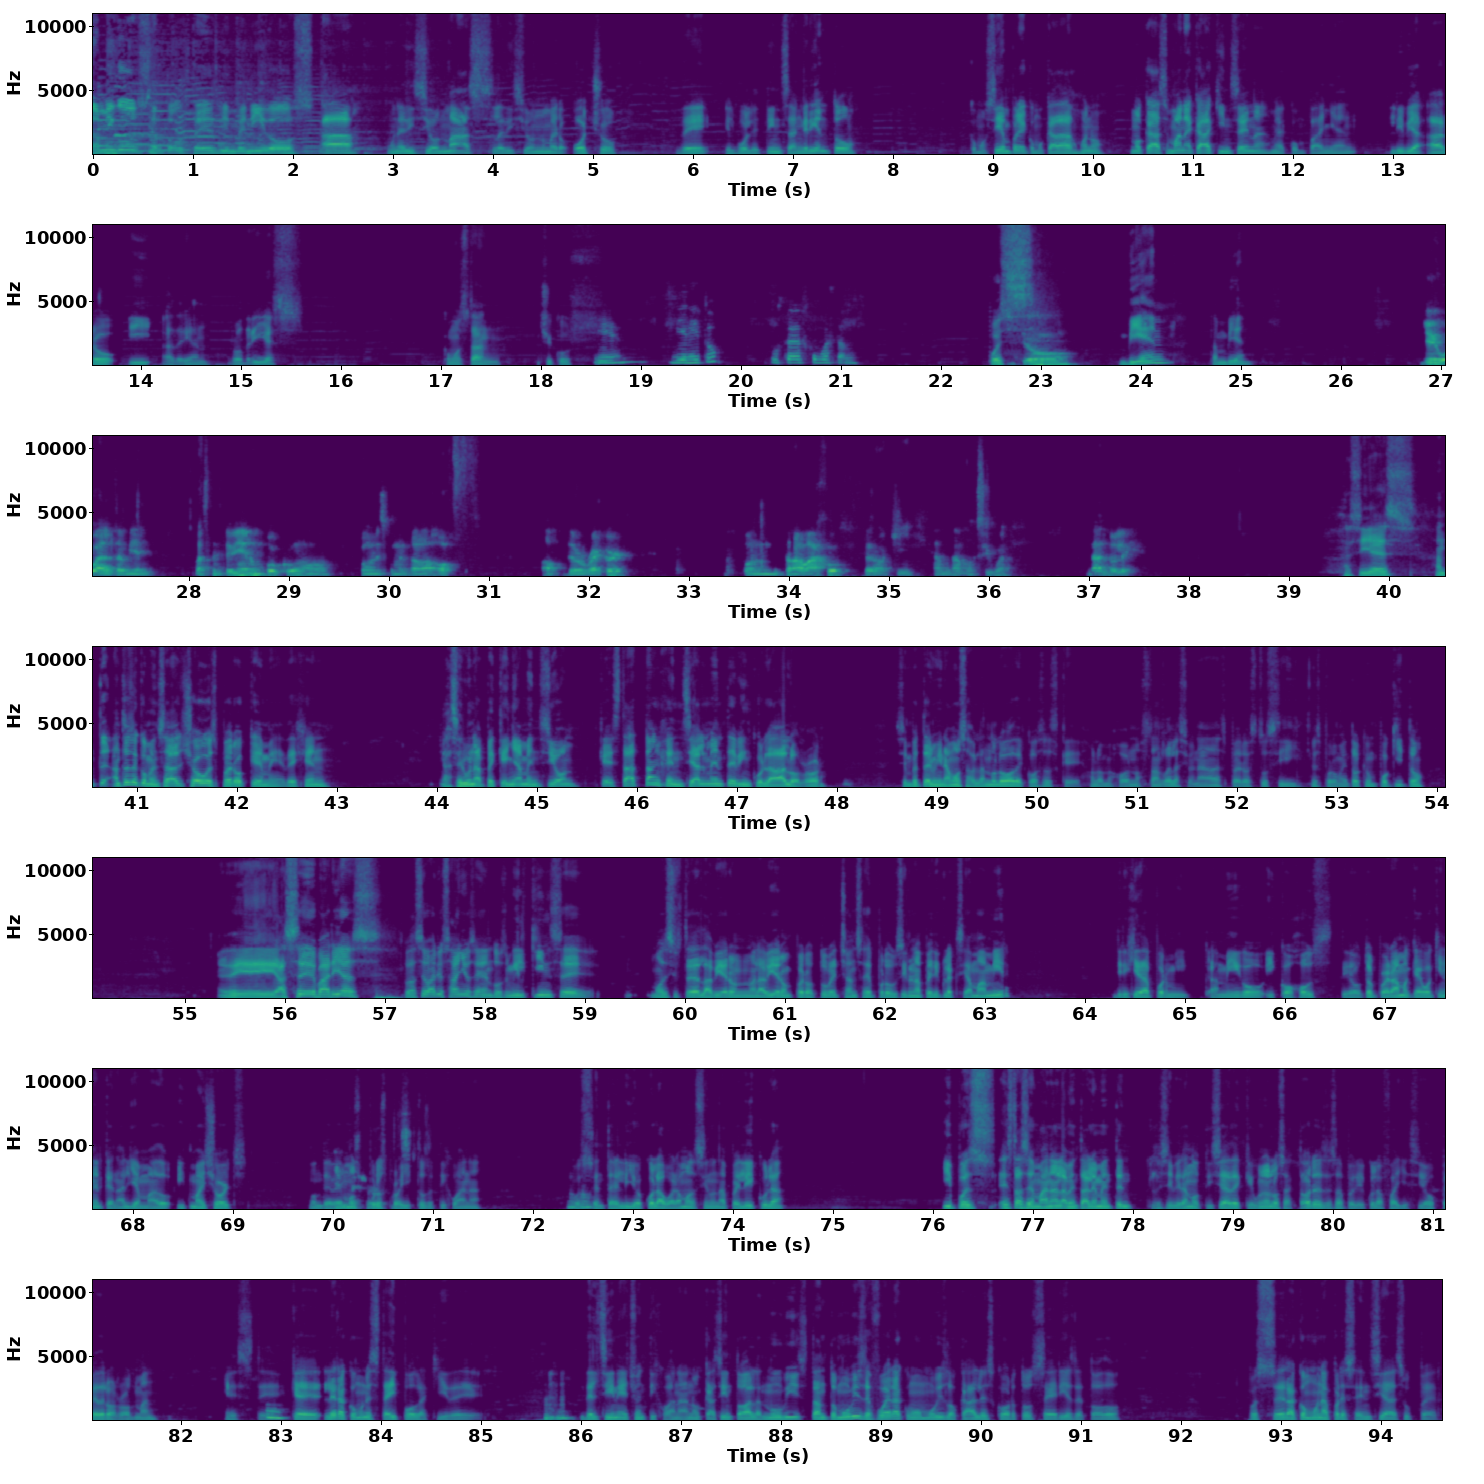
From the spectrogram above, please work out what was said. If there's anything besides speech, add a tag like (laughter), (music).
Hola, ¿qué tal amigos? Sean todos ustedes bienvenidos a una edición más, la edición número 8 de El Boletín Sangriento. Como siempre, como cada, bueno, no cada semana, cada quincena, me acompañan Livia Aro y Adrián Rodríguez. ¿Cómo están, chicos? Bien, bien, ¿y tú? ¿Ustedes cómo están? Pues Yo, bien, también. yo igual también. Bastante bien, un poco, como les comentaba, off, off the record, con trabajo, pero aquí andamos igual, dándole. Así es. Ante- antes de comenzar el show, espero que me dejen hacer una pequeña mención que está tangencialmente vinculada al horror. Siempre terminamos hablando luego de cosas que a lo mejor no están relacionadas, pero esto sí, les prometo que un poquito. Eh, hace varias, pues hace varios años, en el 2015, no sé si ustedes la vieron o no la vieron, pero tuve chance de producir una película que se llama Mir, dirigida por mi amigo y co-host de otro programa que hago aquí en el canal llamado Eat My Shorts, donde vemos puros proyectos de Tijuana. Pues entre él y yo colaboramos haciendo una película. Y pues esta semana lamentablemente recibí la noticia de que uno de los actores de esa película falleció, Pedro Rodman. Este, Mm. que él era como un staple aquí de, Del cine hecho en Tijuana, ¿no? Casi en todas las movies, tanto movies de fuera como movies locales, cortos, series, de todo. Pues era como una presencia súper,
